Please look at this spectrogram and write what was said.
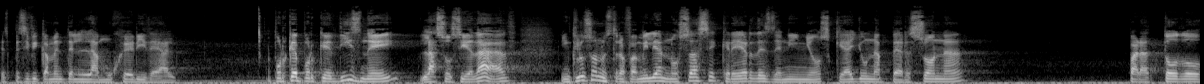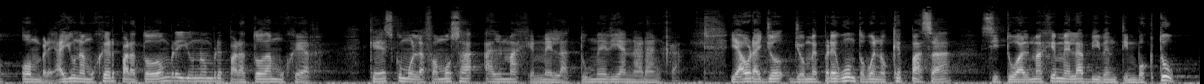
específicamente en la mujer ideal. ¿Por qué? Porque Disney, la sociedad, incluso nuestra familia nos hace creer desde niños que hay una persona para todo hombre. Hay una mujer para todo hombre y un hombre para toda mujer que es como la famosa alma gemela, tu media naranja. Y ahora yo, yo me pregunto, bueno, ¿qué pasa si tu alma gemela vive en Timbuktu?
